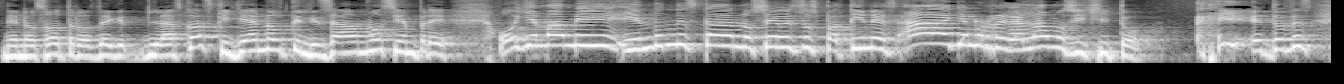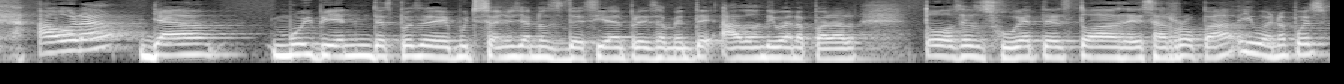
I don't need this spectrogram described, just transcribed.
de nosotros, de las cosas que ya no utilizábamos siempre, oye mami, ¿y en dónde están, no sé, estos patines? Ah, ya los regalamos, hijito. Entonces, ahora ya muy bien, después de muchos años ya nos decían precisamente a dónde iban a parar todos esos juguetes, toda esa ropa. Y bueno, pues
